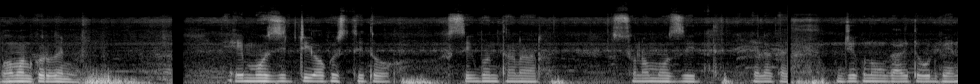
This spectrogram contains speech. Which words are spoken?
ভ্রমণ করবেন। এই মসজিদটি অবস্থিত শিখবন থানার সোনা মসজিদ এলাকায়। যে কোনো গাড়িতে উঠবেন,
